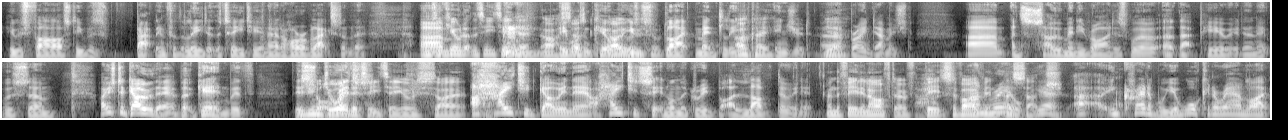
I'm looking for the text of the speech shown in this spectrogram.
he was fast, he was battling for the lead at the TT and had a horrible accident there. Was Um, he killed at the TT then? Oh, he so- wasn't killed, oh, but he was wasn't killed. like mentally Okay. injured, uh, Yeah. brain damaged. Um, and so many riders were at that period, and it was. Um, I used to go there, but again with Did you enjoy the TT or like, I hated going there. I hated sitting on the grid, but I loved doing it. and the feeling after of be, surviving Unreal, as such? yeah, uh, incredible. You're walking around like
